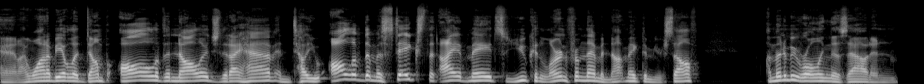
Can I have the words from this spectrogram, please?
And I want to be able to dump all of the knowledge that I have and tell you all of the mistakes that I have made so you can learn from them and not make them yourself. I'm going to be rolling this out in,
